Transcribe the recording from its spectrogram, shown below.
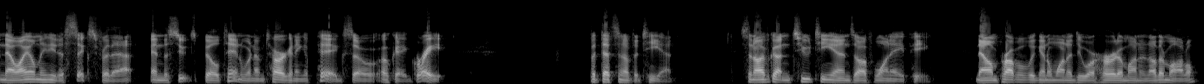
Now I only need a six for that, and the suit's built in when I'm targeting a pig. So okay, great. But that's another TN. So now I've gotten two TNs off one AP. Now I'm probably going to want to do a herd 'em on another model,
